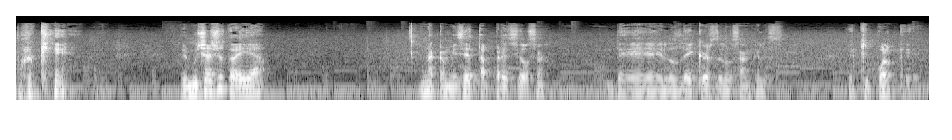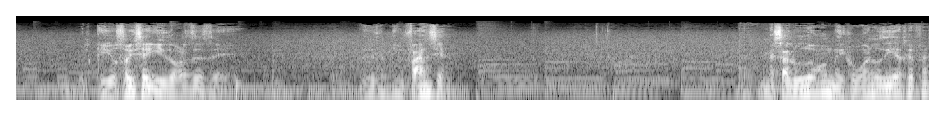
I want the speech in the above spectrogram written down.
Porque el muchacho traía una camiseta preciosa de los Lakers de Los Ángeles, equipo al que, que yo soy seguidor desde, desde mi infancia. Me saludó, me dijo buenos días, jefe.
